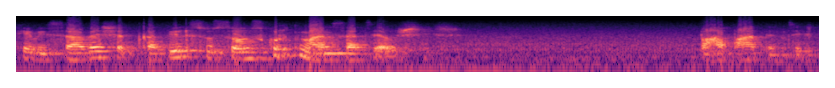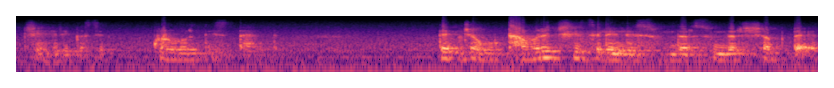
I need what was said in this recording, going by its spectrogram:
हे विसाव्या शतकातील सुसंस्कृत माणसाचे अवशेष. पहा त्यांचे चेहरे कसे क्रूर दिसतात त्यांच्या उठावर शिजलेले सुंदर सुंदर शब्द आहेत.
